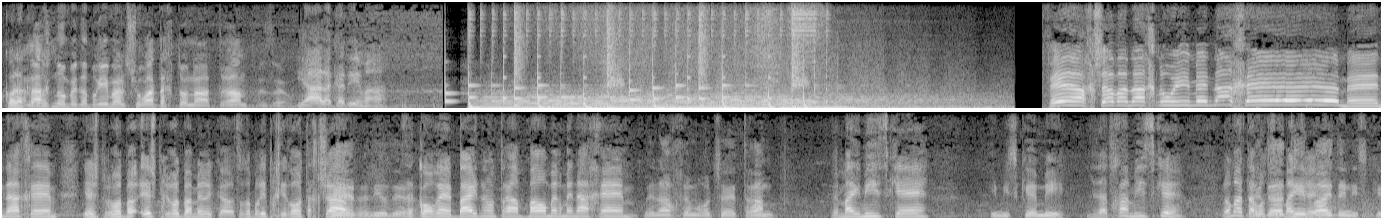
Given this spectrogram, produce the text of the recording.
כל הכבוד. אנחנו מדברים על שורה תחתונה, טראמפ וזהו. יאללה, קדימה. ועכשיו אנחנו עם מנחם! מנחם, יש בחירות, יש בחירות באמריקה, ארה"ב בחירות עכשיו. כן, אני יודע. זה קורה, ביידן או טראמפ, מה אומר מנחם? מנחם רוצה את טראמפ. ומה, מי יזכה? אם יזכה מי? לדעתך, מי יזכה? לא מה אתה רוצה, מה לדעתי יקרה? ביידן יזכה.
